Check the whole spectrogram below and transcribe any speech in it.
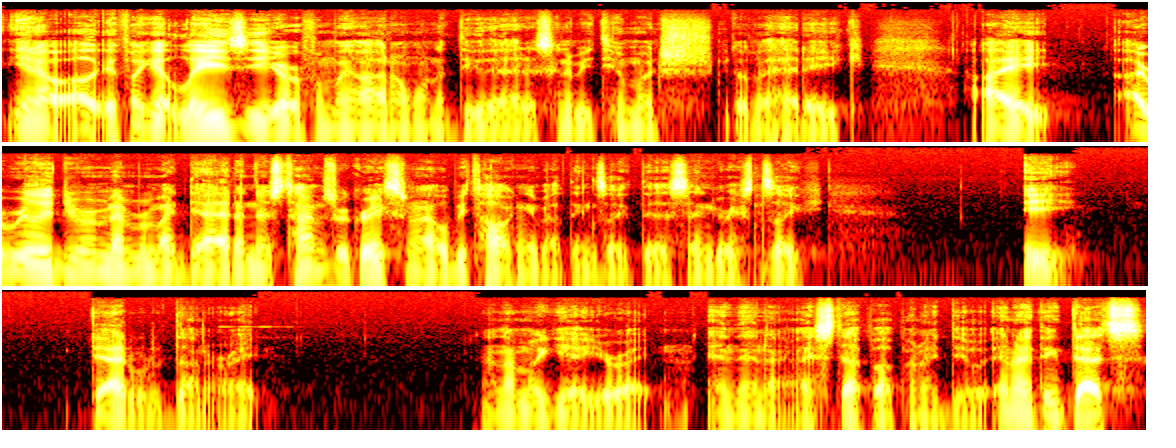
you know, uh, if I get lazy or if I'm like, oh, I don't want to do that, it's going to be too much of a headache. I I really do remember my dad, and there's times where Grayson and I will be talking about things like this, and Grayson's like, "E, Dad would have done it, right?" And I'm like, "Yeah, you're right." And then I step up and I do it, and I think that's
